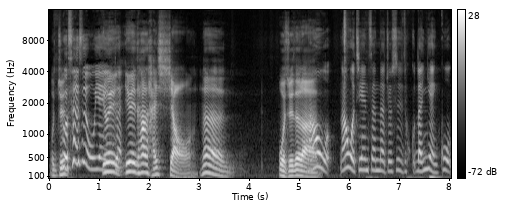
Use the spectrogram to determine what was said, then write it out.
我觉得我真的是无言以对，因为因为他还小，那我觉得啦。然后我，然后我今天真的就是冷眼过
